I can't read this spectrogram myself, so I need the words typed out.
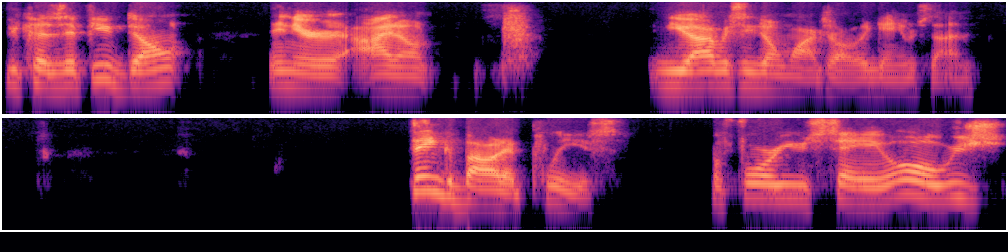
because if you don't, then you're I don't you obviously don't watch all the games then. Think about it, please, before you say, "Oh, we sh-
